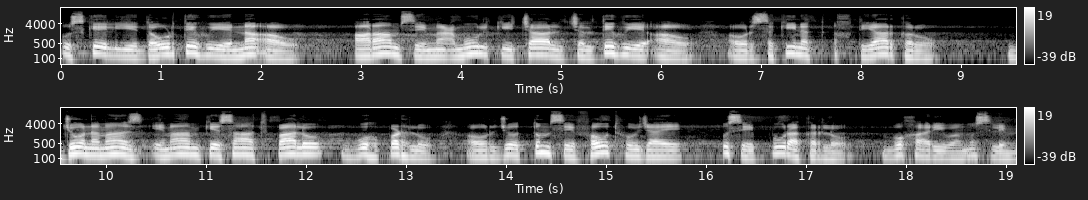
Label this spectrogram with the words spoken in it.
اس کے لیے دوڑتے ہوئے نہ آؤ۔ آرام سے معمول کی چال چلتے ہوئے آؤ اور سکینت اختیار کرو۔ جو نماز امام کے ساتھ پالو، وہ پڑھ لو اور جو تم سے فوت ہو جائے، اسے پورا کر لو۔ بخاری و مسلم۔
